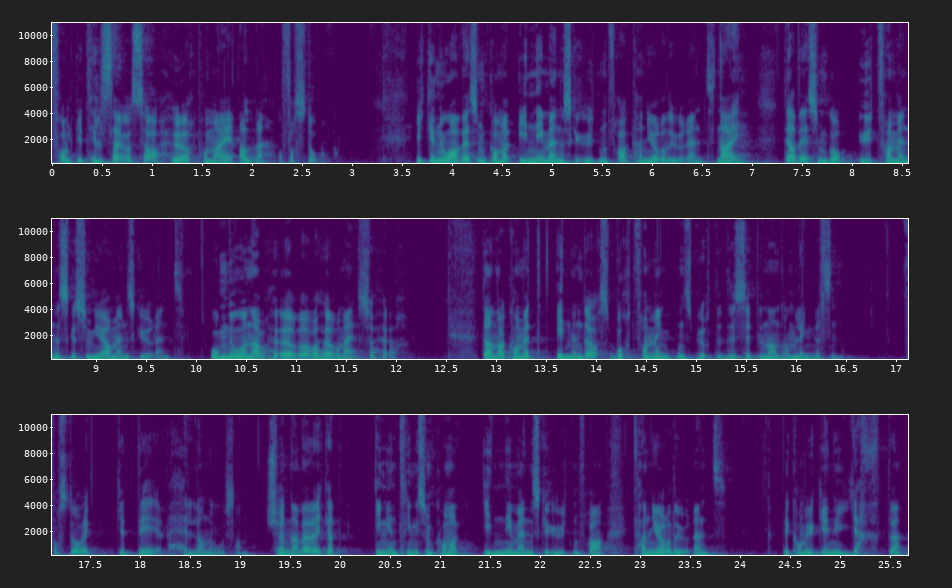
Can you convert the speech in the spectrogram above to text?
folket til seg og sa, 'Hør på meg, alle, og forstå.' Ikke noe av det som kommer inn i mennesket utenfra, kan gjøre det urent. Nei, det er det som går ut fra mennesket, som gjør mennesket urent. Om noen har ører å høre med, så hør. Da han var kommet innendørs, bort fra mengden, spurte disiplene han om lignelsen. Forstår ikke dere heller noe sånn? Skjønner dere ikke at ingenting som kommer inn i mennesket utenfra, kan gjøre det urent? Det kommer jo ikke inn i hjertet,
